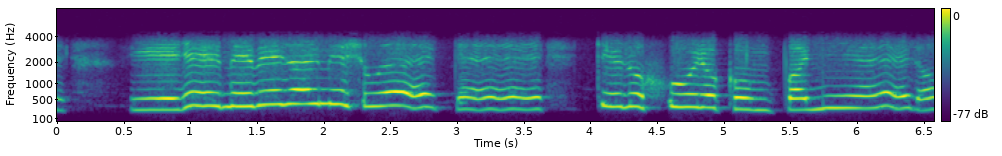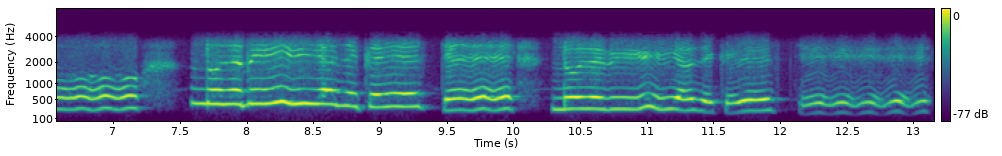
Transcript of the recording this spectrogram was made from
vez y eres mi vida y mi suerte. Te lo juro compañero no debía de quererte, no debía de quererte.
